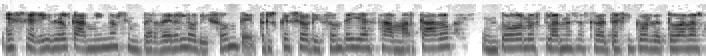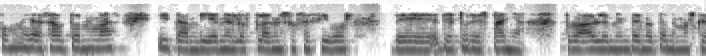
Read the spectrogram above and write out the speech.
Es seguir el camino sin perder el horizonte, pero es que ese horizonte ya está marcado en todos los planes estratégicos de todas las comunidades autónomas y también en los planes sucesivos de, Tour España. Probablemente no tenemos que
